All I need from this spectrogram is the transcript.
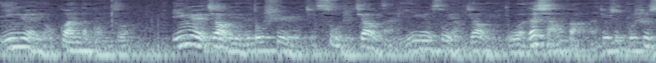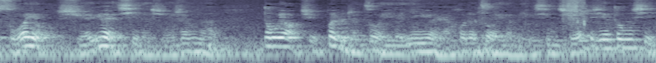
音乐有关的工作。音乐教育的都是就素质教育，音乐素养教育。我的想法呢，就是不是所有学乐器的学生呢，都要去奔着做一个音乐人或者做一个明星。学这些东西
